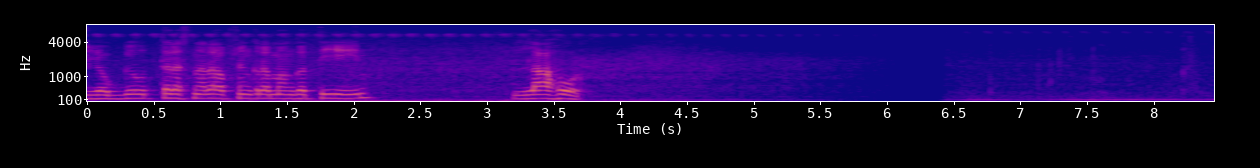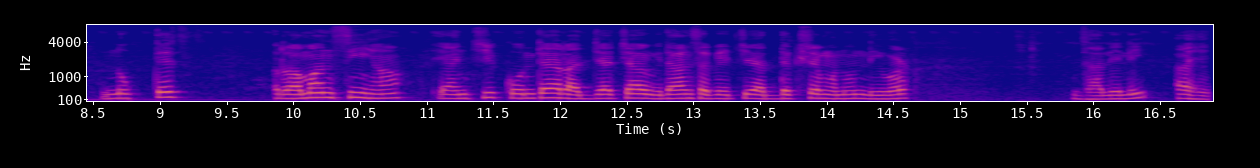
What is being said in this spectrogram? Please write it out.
योग्य उत्तर असणारा ऑप्शन क्रमांक तीन लाहोर. नुकतेच रमण सिंह यांची कोणत्या राज्याच्या विधानसभेचे अध्यक्ष म्हणून निवड झालेली आहे?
